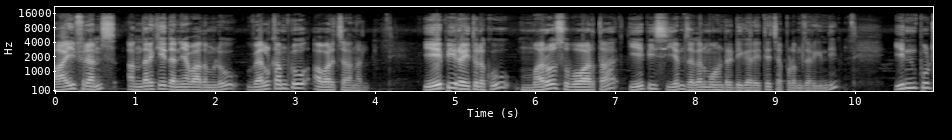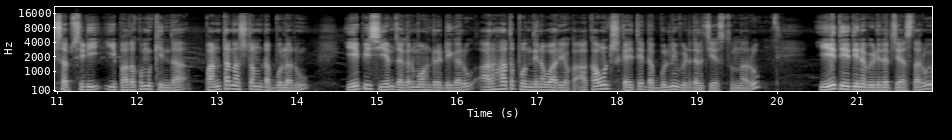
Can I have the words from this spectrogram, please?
హాయ్ ఫ్రెండ్స్ అందరికీ ధన్యవాదములు. Welcome to our channel. AP రైతులకు మరో శుభవార్త ఏపీ సీఎం జగన్మోహన్ రెడ్డి గారు అయితే చెప్పడం జరిగింది. ఇన్పుట్ సబ్సిడీ ఈ పథకం కింద పంట నష్టం డబ్బులను ఏపీ సీఎం జగన్మోహన్ రెడ్డి గారు అర్హత పొందిన వారి యొక్క అకౌంట్స్కి అయితే డబ్బుల్ని విడుదల చేస్తున్నారు. ఏ తేదీన విడుదల చేస్తారు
